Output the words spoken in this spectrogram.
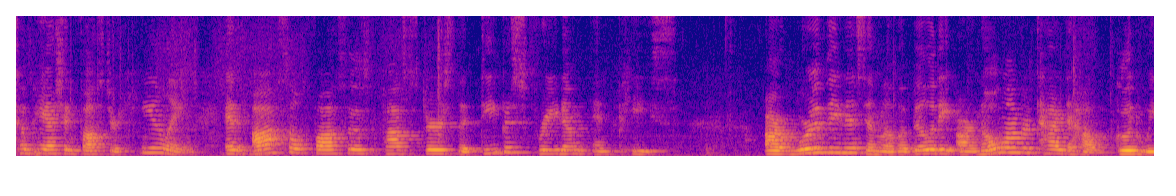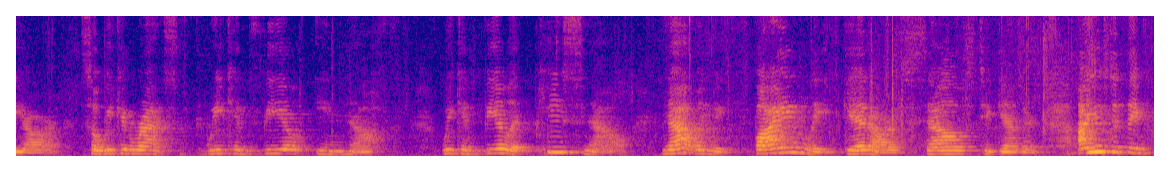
compassion foster healing, it also fosters, fosters the deepest freedom and peace. Our worthiness and lovability are no longer tied to how good we are, so we can rest. We can feel enough. We can feel at peace now, not when we finally get ourselves together. I used to think,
